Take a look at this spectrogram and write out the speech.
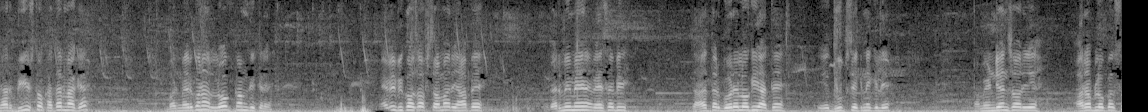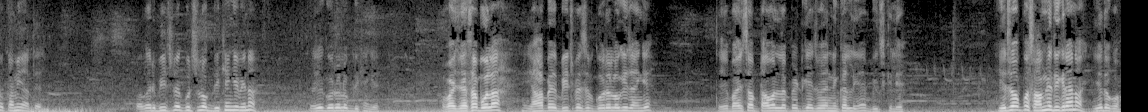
यार, बीच तो खतरनाक है। बट मेरे को ना लोग कम दिख रहे हैं। मे बी बिकॉज़ ऑफ़ समर यहाँ पे गर्मी में वैसे भी ज़्यादातर गोरे लोग ही आते हैं ये धूप सेकने के लिए। हम इंडियंस और ये अरब लोकल्स तो कम ही आते हैं। तो अगर बीच पे कुछ लोग दिखेंगे भी ना तो ये गोरे लोग दिखेंगे। भाई जैसा बोला, यहाँ पे बीच पे सिर्फ़ गोरे लोग ही जाएँगे। तो ये भाई साहब टावल लपेट के जो है निकल लिए बीच के लिए। ये जो आपको सामने दिख रहा है ना, ये देखो,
